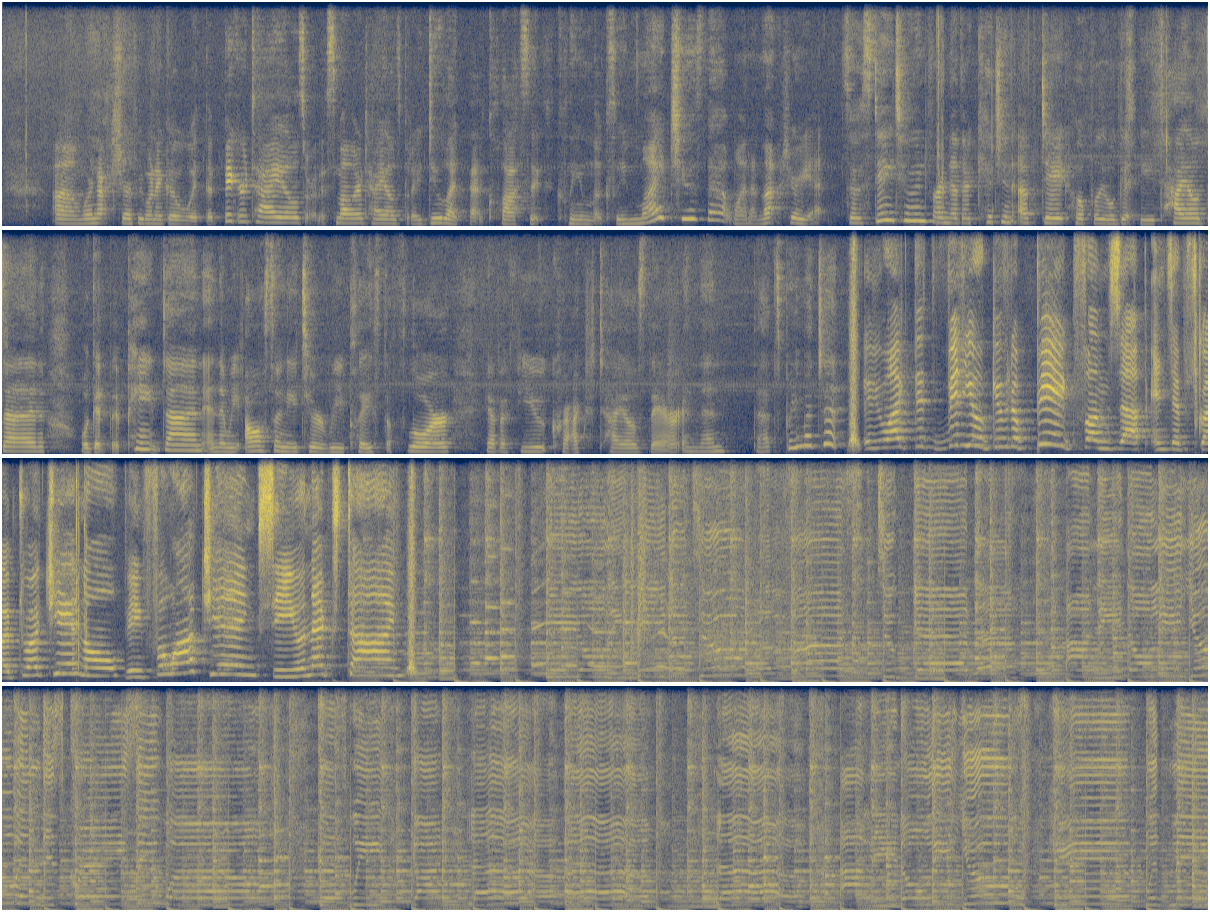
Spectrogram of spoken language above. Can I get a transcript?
Um, we're not sure if we want to go with the bigger tiles or the smaller tiles, but I do like that classic clean look. So we might choose that one. I'm not sure yet. So stay tuned for another kitchen update. Hopefully we'll get the tile done, we'll get the paint done, and then we also need to replace the floor. We have a few cracked tiles there, and then that's pretty much it. If you like this video, give it a big thumbs up and subscribe to our channel. Thanks for watching. See you next time.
